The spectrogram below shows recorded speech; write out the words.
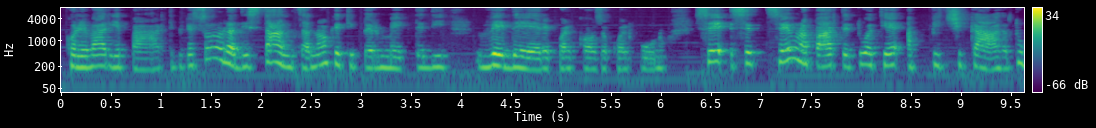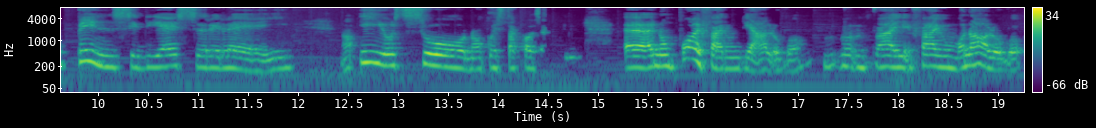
con le varie parti, perché è solo la distanza no, che ti permette di vedere qualcosa o qualcuno. Se, se, se una parte tua ti è appiccicata, tu pensi di essere lei, no? io sono questa cosa qui, eh, non puoi fare un dialogo, mm, fai, fai, un monologo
